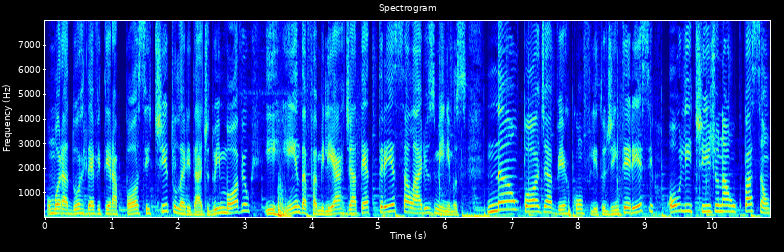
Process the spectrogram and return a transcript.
o morador deve ter a posse e titularidade do imóvel e renda familiar de até três salários mínimos. Não pode haver conflito de interesse ou litígio na ocupação.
